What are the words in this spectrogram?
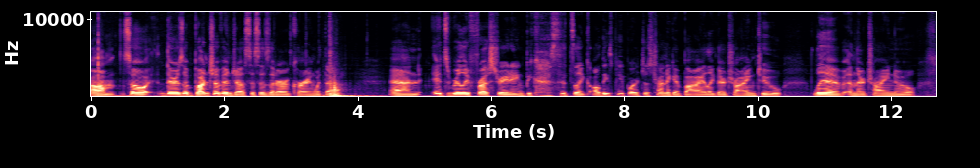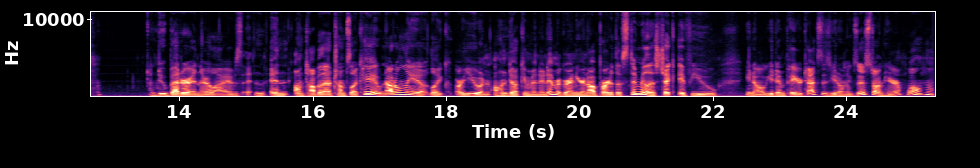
Um so there's a bunch of injustices that are occurring with that and it's really frustrating because it's like all these people are just trying to get by. Like they're trying to live and they're trying to do better in their lives. And, and on top of that trump's like hey not only uh, like are you an undocumented immigrant you're not part of the stimulus check if you you know you didn't pay your taxes you don't exist on here. Well hmm,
